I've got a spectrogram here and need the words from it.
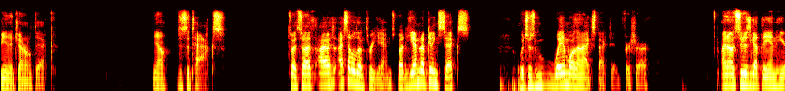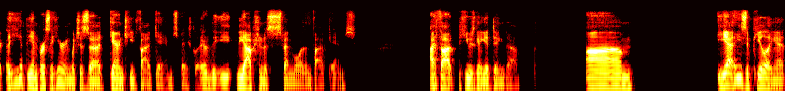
being a general dick. You know, just attacks. So, so I, I, settled on three games, but he ended up getting six, which was way more than I expected for sure. I know as soon as he got the in here, he got the in person hearing, which is uh, guaranteed five games, basically, or the the option to suspend more than five games. I thought he was going to get dinged up. Um, yeah, he's appealing it,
